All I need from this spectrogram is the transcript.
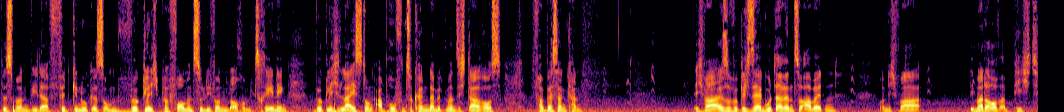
bis man wieder fit genug ist, um wirklich Performance zu liefern und auch im Training wirklich Leistung abrufen zu können, damit man sich daraus verbessern kann. Ich war also wirklich sehr gut darin zu arbeiten und ich war immer darauf erpicht,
